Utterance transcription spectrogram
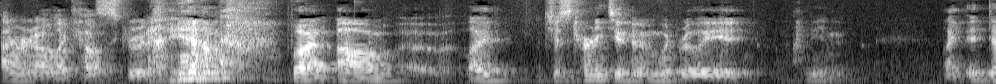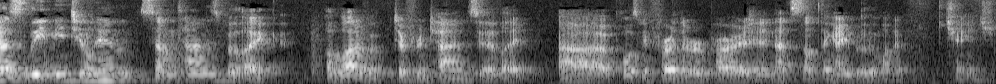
I don't know, like how screwed I am, but um, uh, like just turning to him would really, I mean, like it does lead me to him sometimes, but like a lot of different times it like uh, pulls me further apart, and that's something I really want to change.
